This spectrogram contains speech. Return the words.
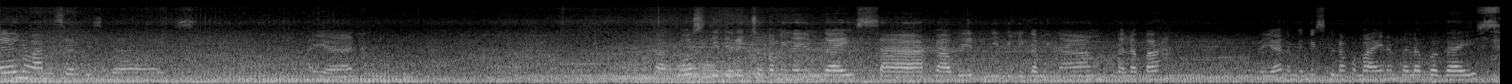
Ayan yung aming service guys. Ayan. Tapos, didiretso kami ngayon guys sa Kawit. Bibili kami ng talaba. Ayan, namimiss ko na kumain ng talaba guys.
